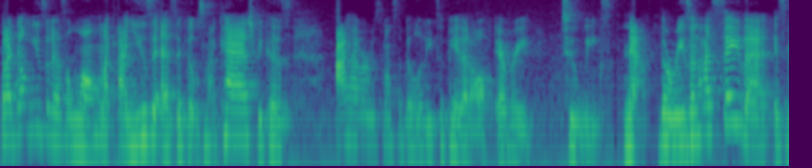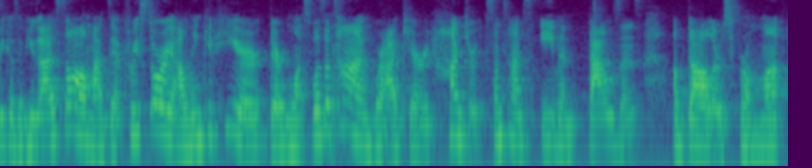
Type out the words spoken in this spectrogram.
But I don't use it as a loan. Like I use it as if it was my cash because I have a responsibility to pay that off every two weeks. Now, the reason I say that is because if you guys saw my debt-free story, I'll link it here. There once was a time where I carried hundreds, sometimes even thousands of dollars from month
